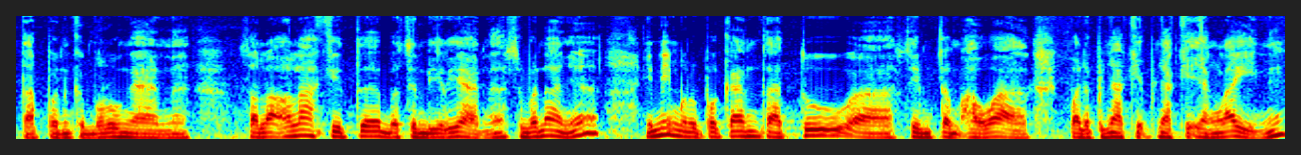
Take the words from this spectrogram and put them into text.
ataupun kemurungan seolah-olah kita bersendirian sebenarnya ini merupakan satu uh, simptom awal pada penyakit-penyakit yang lain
